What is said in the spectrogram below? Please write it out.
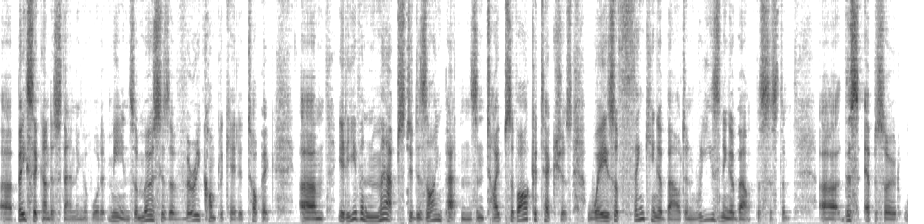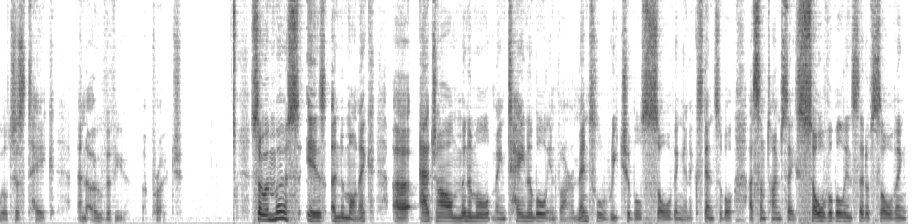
uh, basic understanding of what it means. AMMERSE is a very complicated topic. Um, it even maps to design patterns and types of architectures, ways of thinking about and reasoning about the system. Uh, this episode will just take an overview approach. So AMMERSE is a mnemonic, uh, agile, minimal, maintainable, environmental, reachable, solving, and extensible. I sometimes say solvable instead of solving.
